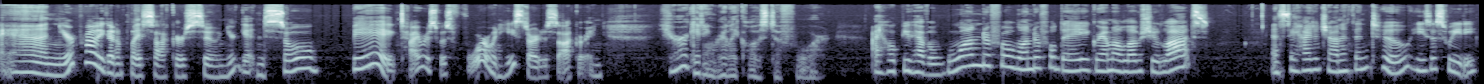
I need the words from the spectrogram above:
And you're probably going to play soccer soon. You're getting so big. Tyrus was four when he started soccer, and you're getting really close to four. I hope you have a wonderful, wonderful day. Grandma loves you lots. And say hi to Jonathan, too. He's a sweetie.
